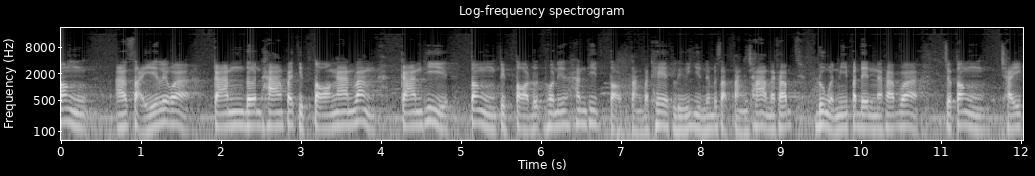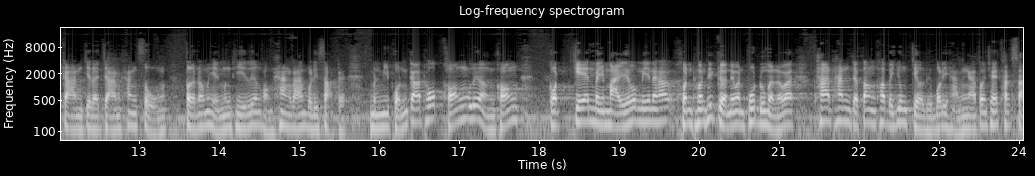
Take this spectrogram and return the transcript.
ต้องอาศัยเรียกว่า การเดินทางไปติดต่องานบ้าง การที่ต้องติดต่อโทนี้ท่านที่ต่อต่างประเทศ หรืออยู่ในบริษัทต่างชาตินะครับ ดูเหมือนมีประเด็นนะครับว่าจะต้องใช้การเจรจาข้างสูง เปิดเราไม่เห็นบางทีเรื่องของห้างร้านบริษัท มันมีผลกระทบของเรื่องของกฎเกณฑ์ใหม่ๆพวกนี้นะครับคนคนที่เกิดในวันพุธดูเหมือนว่า ถ้าท่านจะต้องเข้าไปยุ่งเกี่ยวหรือบริหารงานต้องใช้ทักษะ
